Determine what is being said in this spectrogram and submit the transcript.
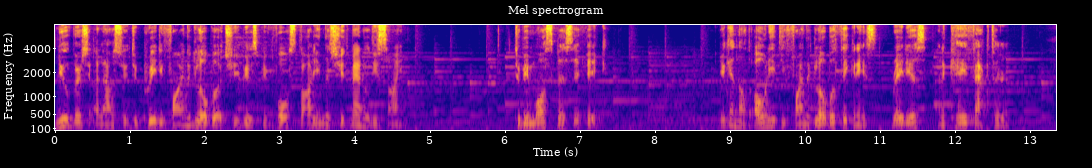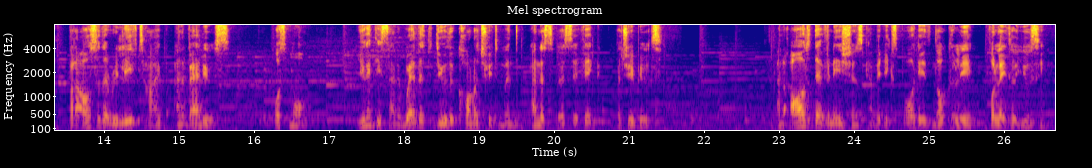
New version allows you to predefine the global attributes before starting the sheet metal design. To be more specific, you can not only define the global thickness, radius, and K factor, but also the relief type and values. What's more, you can decide whether to do the corner treatment and the specific attributes. And all the definitions can be exported locally for later using.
